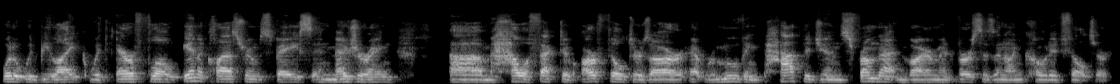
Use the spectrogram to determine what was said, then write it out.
what it would be like with airflow in a classroom space and measuring um, how effective our filters are at removing pathogens from that environment versus an uncoated filter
